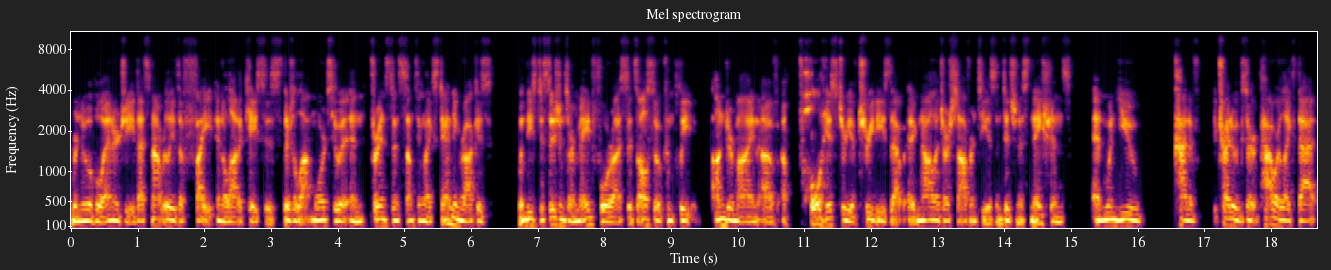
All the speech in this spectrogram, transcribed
renewable energy. That's not really the fight in a lot of cases. There's a lot more to it. And for instance, something like Standing Rock is when these decisions are made for us, it's also a complete undermine of a whole history of treaties that acknowledge our sovereignty as indigenous nations. And when you kind of try to exert power like that,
